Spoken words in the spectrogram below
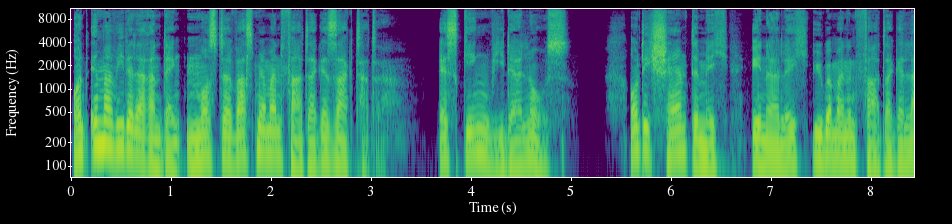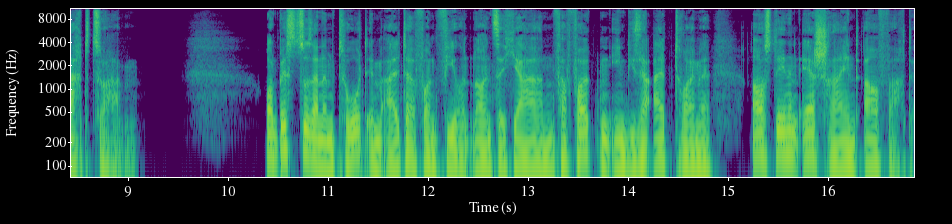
und immer wieder daran denken musste, was mir mein Vater gesagt hatte. Es ging wieder los. Und ich schämte mich innerlich über meinen Vater gelacht zu haben. Und bis zu seinem Tod im Alter von 94 Jahren verfolgten ihn diese Albträume, aus denen er schreiend aufwachte.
